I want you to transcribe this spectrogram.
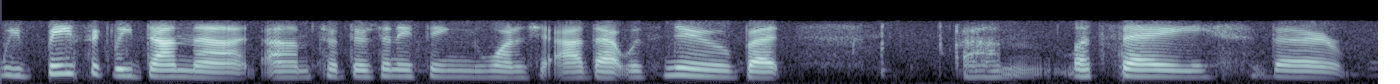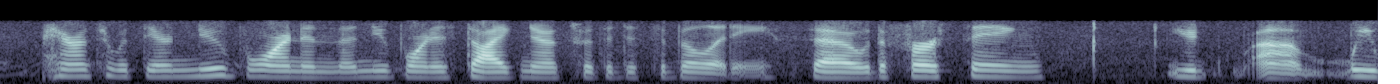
we've basically done that. Um, so if there's anything you wanted to add that was new, but um, let's say the parents are with their newborn and the newborn is diagnosed with a disability. So the first thing you um, we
